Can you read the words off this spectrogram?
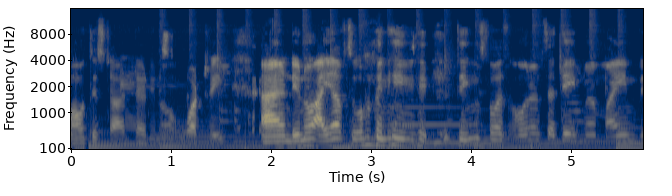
mouth is started you know watering. And you know i have so many things for onam sadhya in my mind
